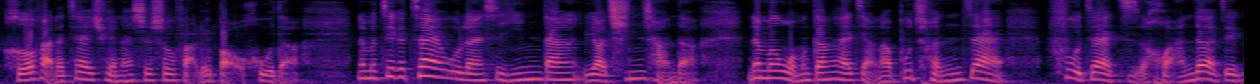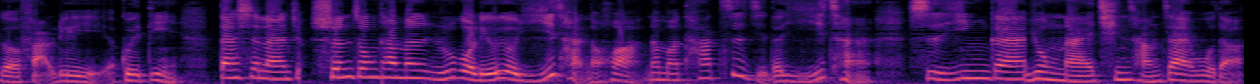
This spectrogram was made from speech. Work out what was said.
合法的债权呢是受法律保护的，那么这个债务呢是应当要清偿的。那么我们刚才讲了，不存在负债子还的这个法律规定，但是呢，就孙中他们如果留有遗产的话，那么他自己的遗产是应。应该用来清偿债务的。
